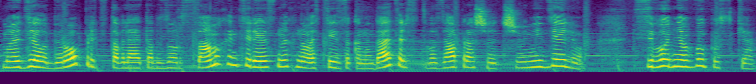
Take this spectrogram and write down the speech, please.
Мое дело бюро представляет обзор самых интересных новостей законодательства за прошедшую неделю. Сегодня в выпуске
